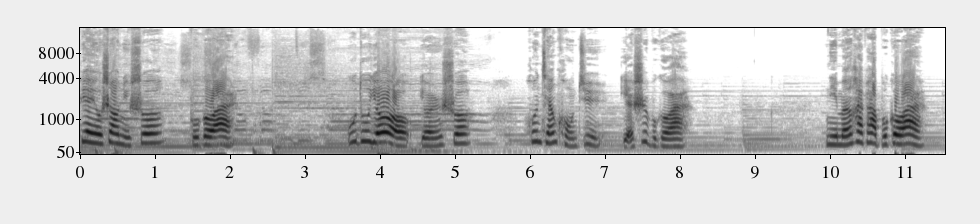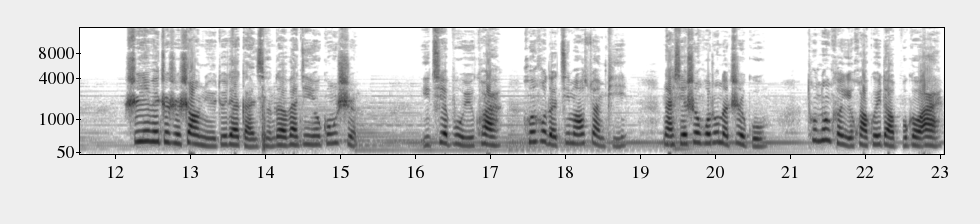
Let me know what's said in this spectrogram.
便有少女说不够爱。无独有偶，有人说。婚前恐惧也是不够爱。你们害怕不够爱，是因为这是少女对待感情的万金油公式。一切不愉快，婚后的鸡毛蒜皮，那些生活中的桎梏，通通可以划归到不够爱。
